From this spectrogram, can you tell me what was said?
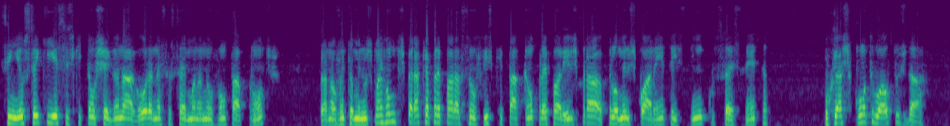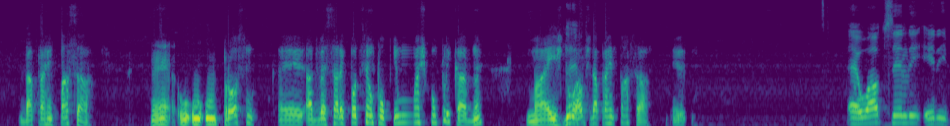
sim, eu sei que esses que estão chegando agora, nessa semana, não vão estar prontos para 90 minutos, mas vamos esperar que a preparação física e Tacão prepare eles para pelo menos 45, 60, porque acho que contra o Altos dá. Dá para a gente passar. Né? O, o, o próximo é, adversário pode ser um pouquinho mais complicado, né? Mas do é. Altos dá pra gente passar. É, o Altos ele, ele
